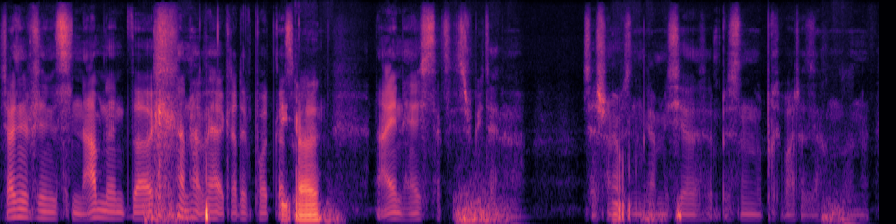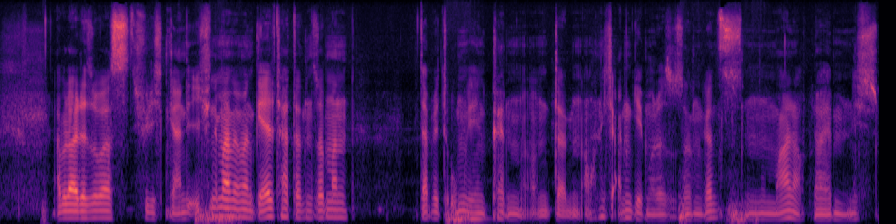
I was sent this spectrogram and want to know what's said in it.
Ich weiß nicht, ob ich den Namen nennen darf, kann, aber er gerade im Podcast. Egal. Nein, hey, ich sag's jetzt später. Ne? Ist ja schon ein bisschen, wir haben hier ein bisschen private Sachen. So, ne? Aber Leute, sowas fühle ich gar nicht. Ich finde immer, wenn man Geld hat, dann soll man damit umgehen können und dann auch nicht angeben oder so, sondern ganz normal auch bleiben. Nicht,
